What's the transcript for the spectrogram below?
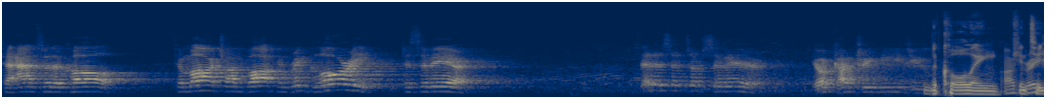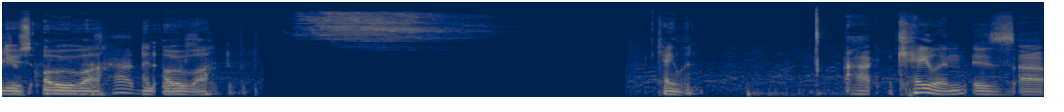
to answer the call, to march on Bocht and bring glory to Saibhir. Citizens of Saibhir, your country needs you. The calling Our continues over has had the and over. foresight of the Kaylin. Uh, Kalen is uh,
